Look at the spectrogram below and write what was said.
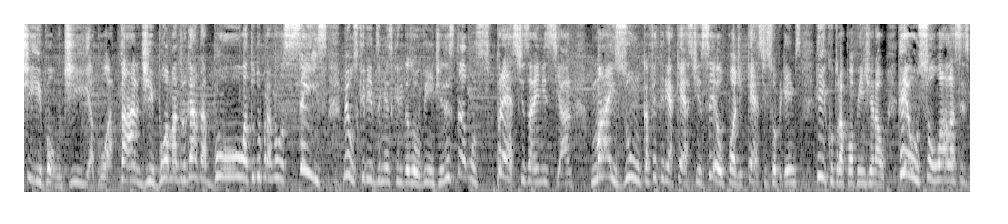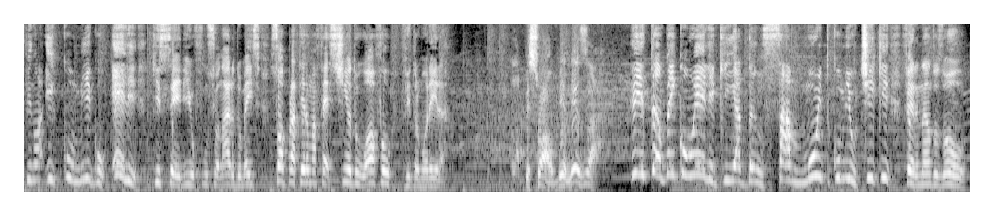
noite, bom dia, boa tarde, boa madrugada, boa tudo para vocês, meus queridos e minhas queridas ouvintes. Estamos prestes a iniciar mais um Cafeteria Cast, seu podcast sobre games e cultura pop em geral. Eu sou o Alas Espinosa e comigo ele, que seria o funcionário do mês só pra ter uma festinha do Waffle, Vitor Moreira. Olá pessoal, beleza? E também com ele, que ia dançar muito com o Miltic, Fernando Zorro.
